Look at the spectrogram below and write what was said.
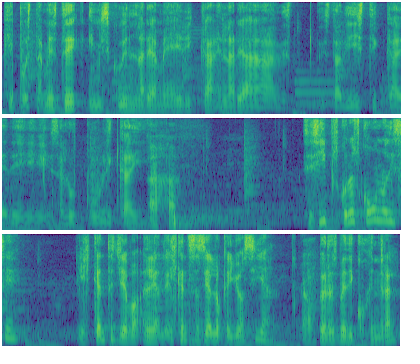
que pues también esté inmiscuido en el área médica, en el área de, de estadística y de salud pública. Y, Ajá. Sí, sí, pues conozco uno, dice. El que antes lleva, el el que antes hacía lo que yo hacía, Ah, pero es médico general.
